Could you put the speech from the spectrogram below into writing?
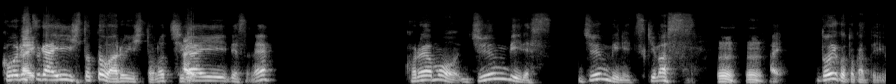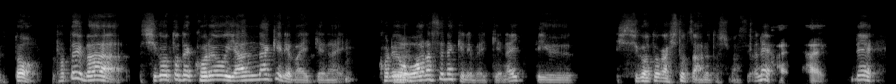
効率がいい人と悪い人の違いですね。これはもう準備です。準備につきます。うんうん。どういうことかというと、例えば仕事でこれをやんなければいけない。これを終わらせなければいけないっていう仕事が一つあるとしますよね。はい。はい。で、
